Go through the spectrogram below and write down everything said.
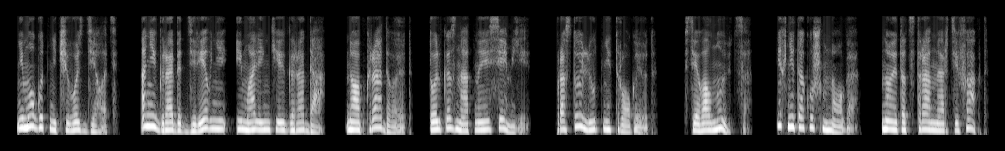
не могут ничего сделать. Они грабят деревни и маленькие города, но обкрадывают только знатные семьи. Простой люд не трогают. Все волнуются. Их не так уж много. Но этот странный артефакт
